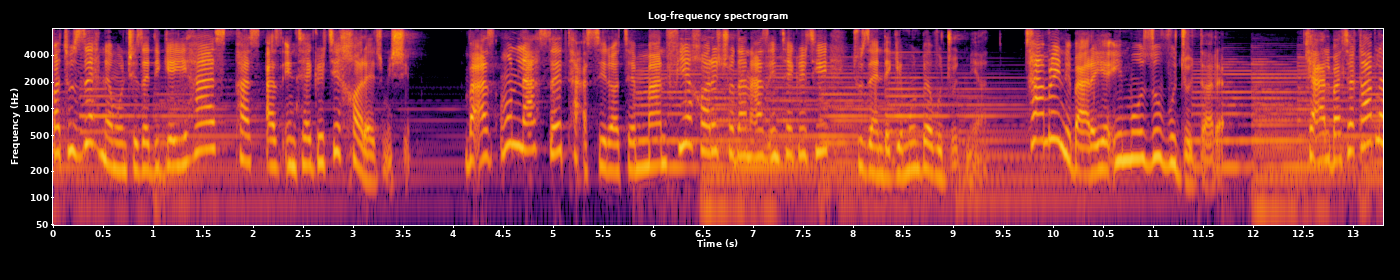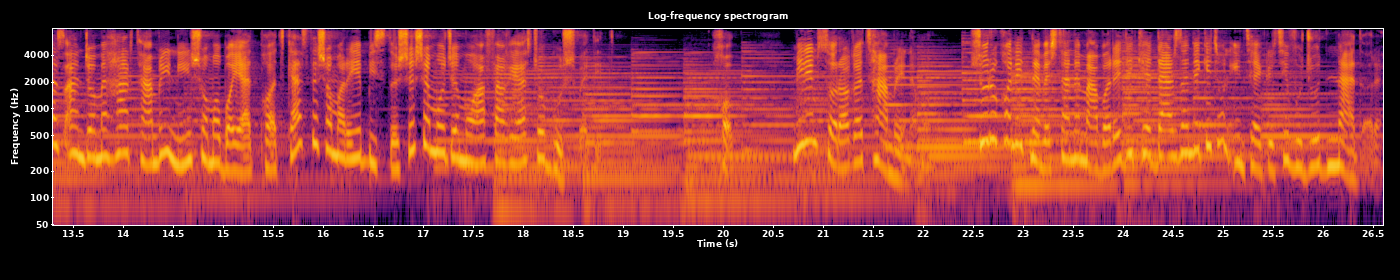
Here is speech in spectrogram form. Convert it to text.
و تو ذهنمون چیز دیگه ای هست پس از اینتگریتی خارج میشیم. و از اون لحظه تأثیرات منفی خارج شدن از اینتگریتی تو زندگیمون به وجود میاد. تمرینی برای این موضوع وجود داره. که البته قبل از انجام هر تمرینی شما باید پادکست شماره 26 موج موفقیت رو گوش بدید. خب میریم سراغ تمرینمون. شروع کنید نوشتن مواردی که در زندگیتون اینتگریتی وجود نداره.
